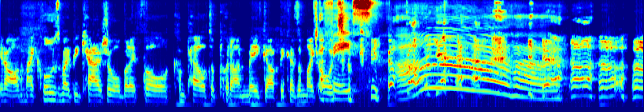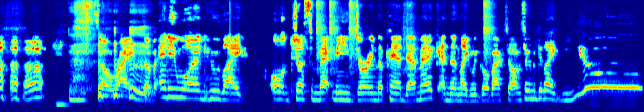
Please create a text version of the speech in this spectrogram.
you know, my clothes might be casual, but I feel compelled to put on makeup because I'm like, A oh, face. it's Ah. yeah. so right. So if anyone who like oh just met me during the pandemic and then like we go back to office, they're gonna be like, you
